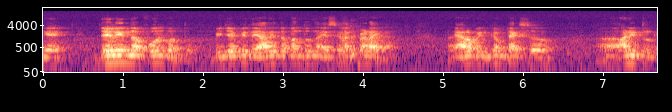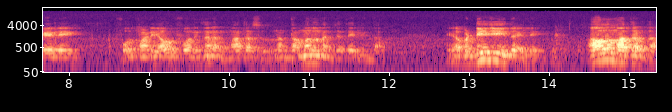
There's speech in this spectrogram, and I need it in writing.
ನನಗೆ ದೆಹಲಿಯಿಂದ ಫೋನ್ ಬಂತು. ಬಿ ಜೆ ಪಿಯಿಂದ ಯಾರಿಂದ ಬಂತು ನಾನು ಹೆಸರು ಹೇಳಕ್ಕೆ ಬೇಡ ಈಗ. ಯಾರೊಬ್ಬ ಇನ್ಕಮ್ ಟ್ಯಾಕ್ಸ್ ಆಡಿಟ್ರ್ ಕೈಲಿ ಫೋನ್ ಮಾಡಿ ಅವ್ರ ಫೋನಿಂದ ನನಗೆ ಮಾತಾಡ್ಸಿದ್ರು. ನನ್ನ ತಮ್ಮನೂ ನನ್ನ ಜೊತೆ ಇಲ್ಲಿದ್ದ. ಈಗ ಒಬ್ಬ ಡಿ ಜಿ ಇದ್ದ ಇಲ್ಲಿ. ಅವನು ಮಾತಾಡ್ದ.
